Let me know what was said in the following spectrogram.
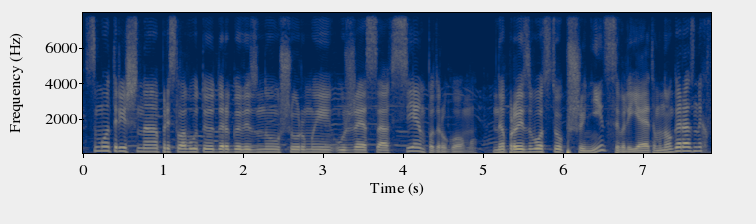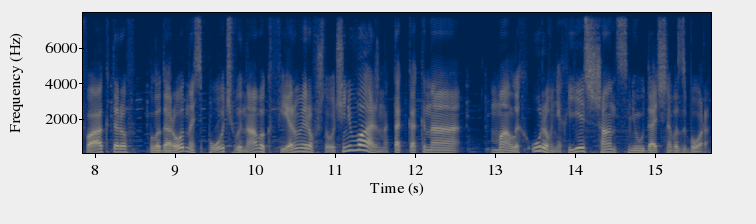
смотришь на пресловутую дороговизну шурмы уже совсем по-другому. На производство пшеницы влияет много разных факторов, плодородность почвы, навык фермеров, что очень важно, так как на малых уровнях есть шанс неудачного сбора.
